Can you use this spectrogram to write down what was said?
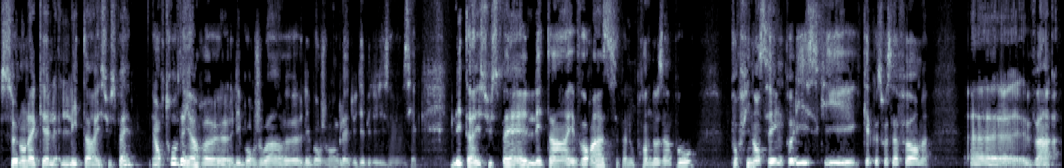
selon laquelle l'État est suspect. Et on retrouve d'ailleurs euh, les bourgeois, euh, les bourgeois anglais du début du 19e siècle. L'État est suspect, l'État est vorace, va nous prendre nos impôts pour financer une police qui, quelle que soit sa forme, euh, va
